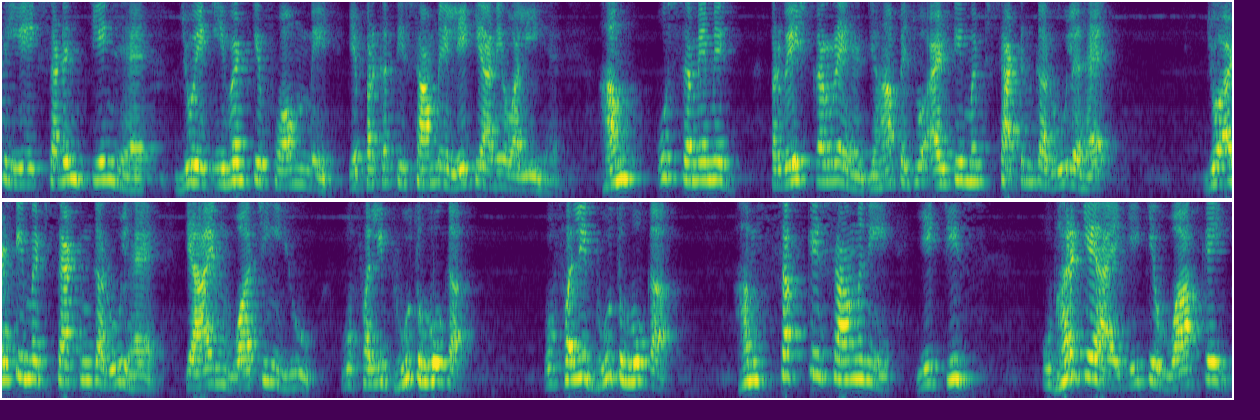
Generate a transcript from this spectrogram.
के लिए एक सडन चेंज है, जो एक इवेंट के फॉर्म में, ये प्रकृति सामने लेके आने वाली है। हम उस समय में प्रवेश कर रहे हैं, जहाँ पे जो अल्टीमेट सैटन का रूल है, जो अल्टीमेट सैटन का रूल है कि आई एम वॉचिंग यू वो फलीभूत होगा, वो फलीभूत होगा। हम सबके सामने ये चीज़ उभर के आएगी कि वाकई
